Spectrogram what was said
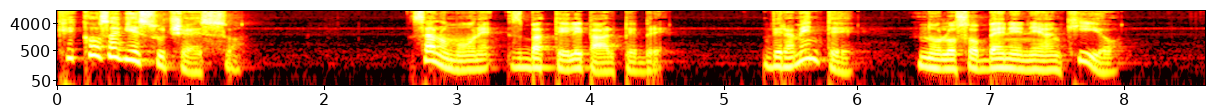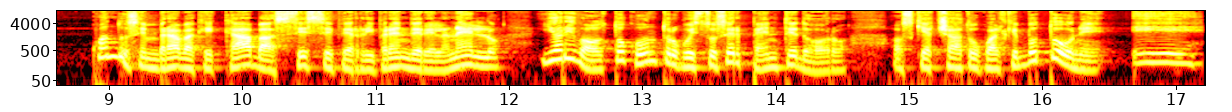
Che cosa vi è successo? Salomone sbatté le palpebre. Veramente non lo so bene neanch'io. Quando sembrava che Caba stesse per riprendere l'anello, gli ho rivolto contro questo serpente d'oro. Ho schiacciato qualche bottone e.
